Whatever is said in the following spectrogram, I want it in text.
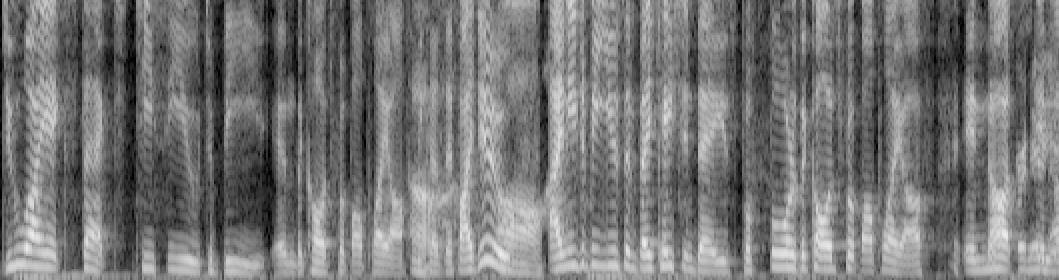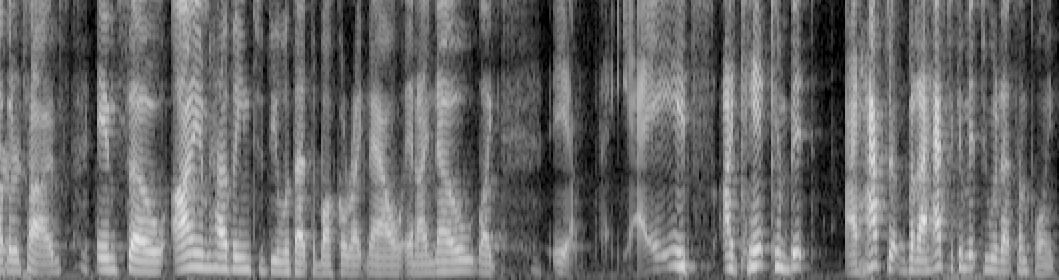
Do I expect TCU to be in the college football playoff? Ah. Because Oh. if I do, Oh. I need to be using vacation days before the college football playoff and not in other times. And so I am having to deal with that debacle right now. And I know, like, yeah, it's, I can't commit. I have to, but I have to commit to it at some point.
